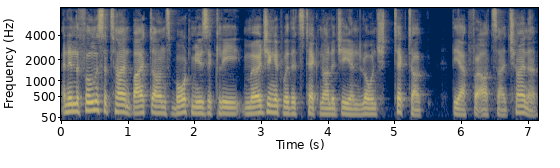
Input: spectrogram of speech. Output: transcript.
And in the fullness of time, ByteDance bought Musical.ly, merging it with its technology, and launched TikTok, the app for outside China.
